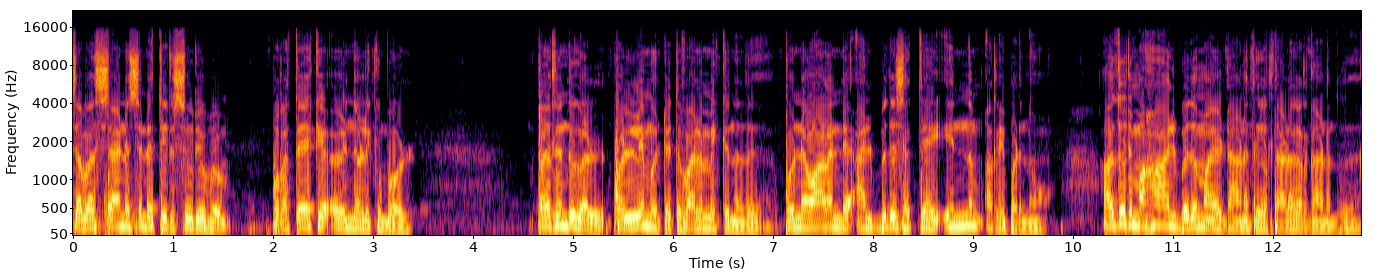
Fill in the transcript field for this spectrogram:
സെബസ്റ്റാനസിന്റെ തിരുസ്വരൂപം പുറത്തേക്ക് എഴുന്നള്ളിക്കുമ്പോൾ പരുന്തുകൾ പള്ളിമുറ്റത്ത് വലം വയ്ക്കുന്നത് പുണ്യവാളന്റെ അത്ഭുത ശക്തിയായി ഇന്നും അറിയപ്പെടുന്നു. അതൊരു മഹാ അത്ഭുതമായിട്ടാണ് തീർത്ഥാടകർ കാണുന്നത്.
